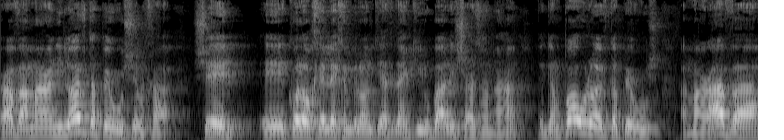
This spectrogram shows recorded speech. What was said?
רבא אמר אני לא אוהב את הפירוש שלך, של אה, כל האוכל לחם בלא נטיית ידיים כאילו בעל אישה זונה, וגם פה הוא לא אוהב את הפירוש. אמר רבא,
